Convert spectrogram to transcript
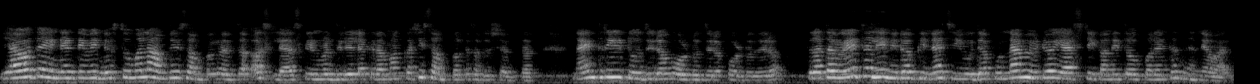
या होत्या इंडियन टीव्ही न्यूज तुम्हाला आमची संपर्क करायचा असल्यास स्क्रीनवर दिलेल्या क्रमांकाशी संपर्क साधू शकतात. Nine three two zero four two zero four two zero. तर आता वेळ झाली निरोप घेण्याची. उद्या पुन्हा भेटूया. याच ठिकाणी तोपर्यंत धन्यवाद.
